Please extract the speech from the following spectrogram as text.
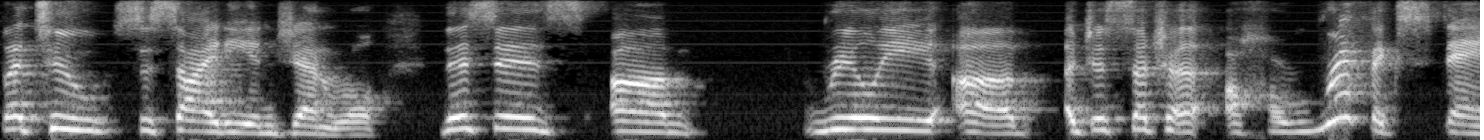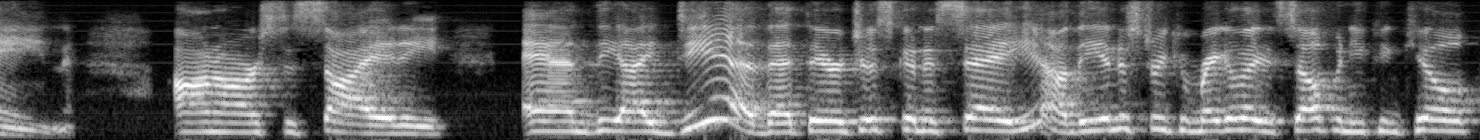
but to society in general. This is um, really uh, just such a, a horrific stain on our society. And the idea that they're just going to say, yeah, the industry can regulate itself and you can kill,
